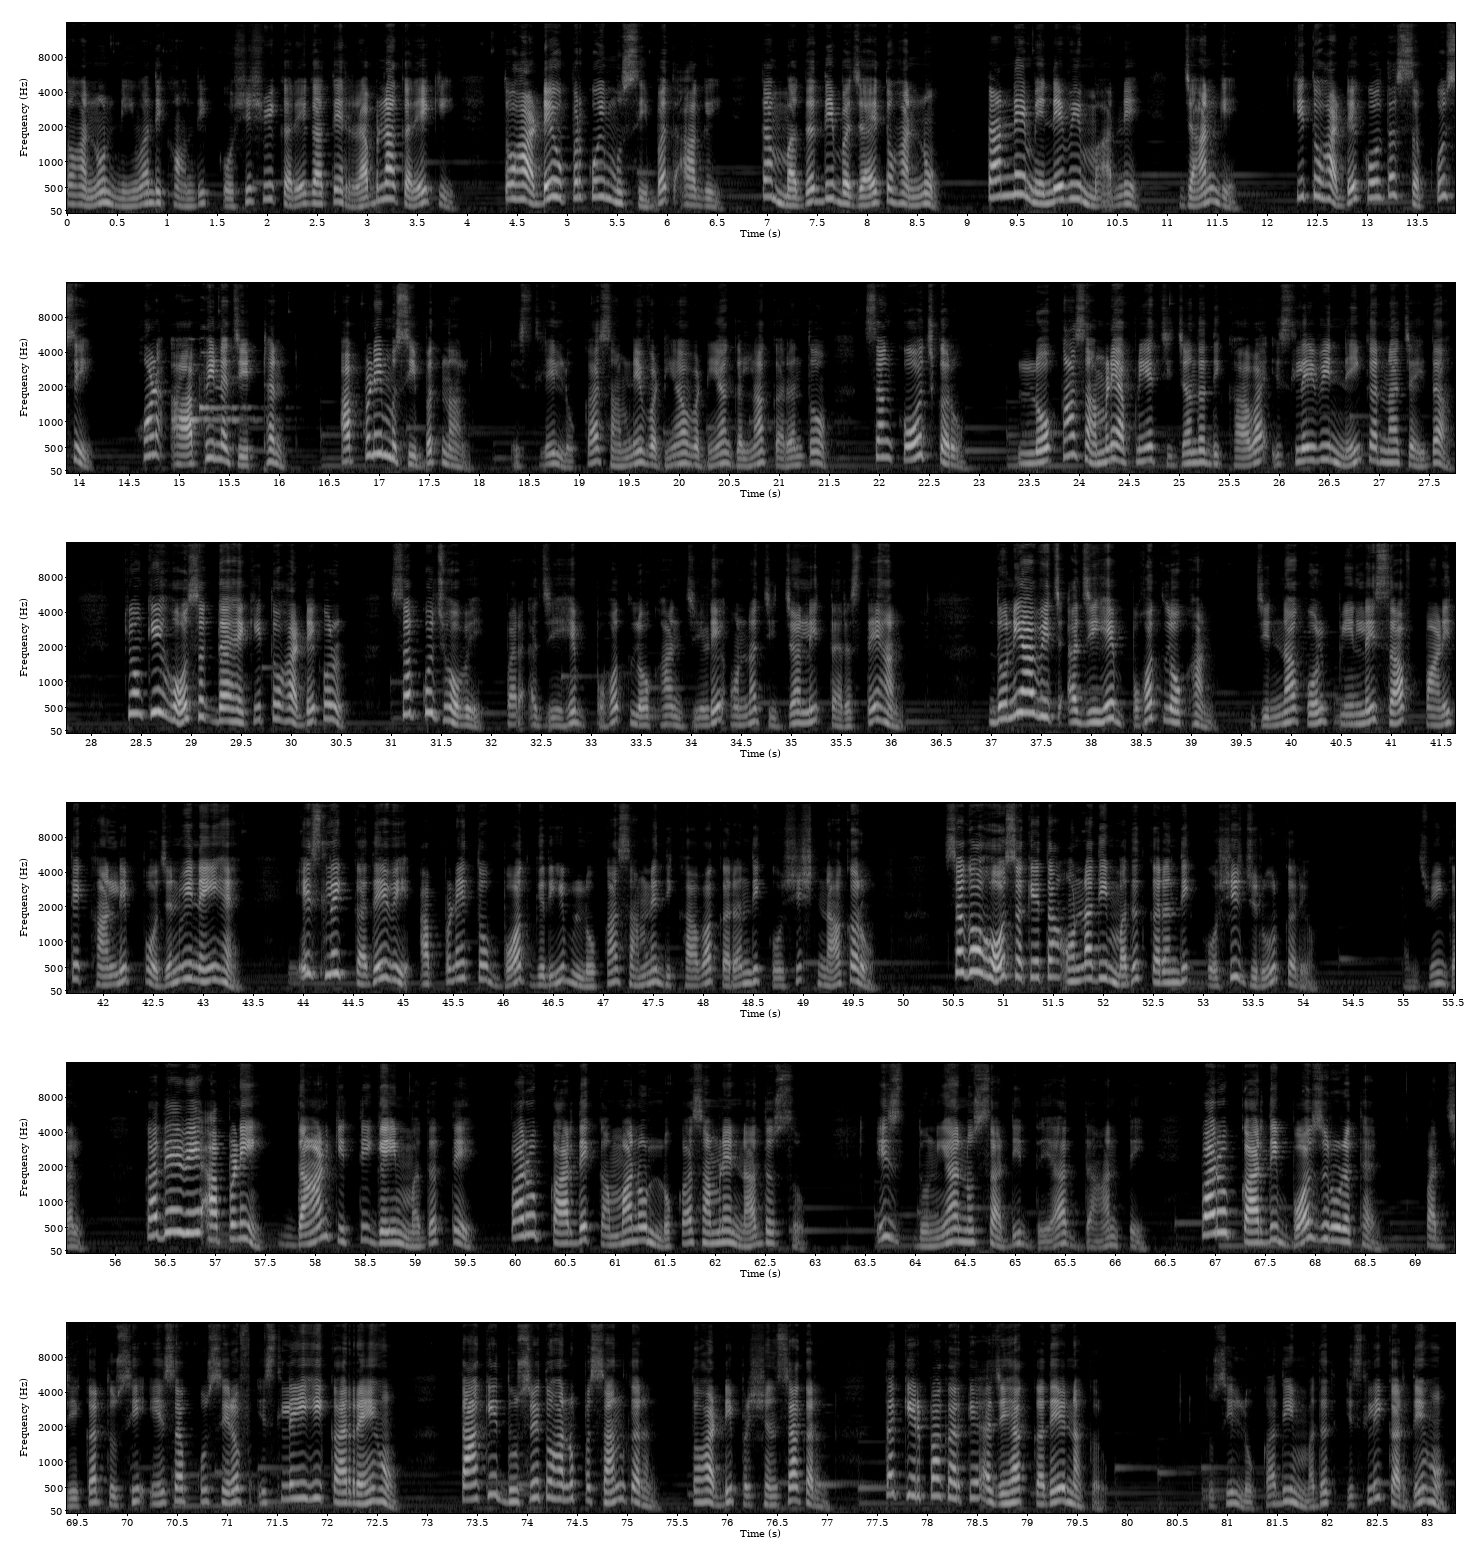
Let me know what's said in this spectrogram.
ਤੁਹਾਨੂੰ ਨੀਵਾਂ ਦਿਖਾਉਣ ਦੀ ਕੋਸ਼ਿਸ਼ ਵੀ ਕਰੇਗਾ ਤੇ ਰੱਬ ਨਾ ਕਰੇ ਕਿ ਤੁਹਾਡੇ ਉੱਪਰ ਕੋਈ ਮੁਸੀਬਤ ਆ ਗਈ ਤਾਂ ਮਦਦ ਦੀ ਬਜਾਏ ਤੁਹਾਨੂੰ ਤਾਨੇ ਮੇਨੇ ਵੀ ਮਾਰਨੇ ਜਾਣਗੇ ਕਿ ਤੁਹਾਡੇ ਕੋਲ ਤਾਂ ਸਭ ਕੁਝ ਸੀ। ਹੁਣ ਆਪ ਹੀ ਨਜਿੱਠਣ ਆਪਣੀ ਮੁਸੀਬਤ ਨਾਲ ਇਸ ਲਈ ਲੋਕਾਂ ਸਾਹਮਣੇ ਵੱਡੀਆਂ-ਵੱਡੀਆਂ ਗੱਲਾਂ ਕਰਨ ਤੋਂ ਸੰਕੋਚ ਕਰੋ। ਲੋਕਾਂ ਸਾਹਮਣੇ ਆਪਣੀਆਂ ਚੀਜ਼ਾਂ ਦਾ ਦਿਖਾਵਾ ਇਸ ਲਈ ਵੀ ਨਹੀਂ ਕਰਨਾ ਚਾਹੀਦਾ, ਕਿਉਂਕਿ ਹੋ ਸਕਦਾ ਹੈ ਕਿ ਤੁਹਾਡੇ ਕੋਲ ਸਭ ਕੁਝ ਹੋਵੇ, ਪਰ ਅਜਿਹੇ ਬਹੁਤ ਲੋਕ ਹਨ ਜਿਹੜੇ ਉਹਨਾਂ ਚੀਜ਼ਾਂ ਲਈ ਤਰਸਦੇ ਹਨ। ਦੁਨੀਆ ਵਿੱਚ ਅਜਿਹੇ ਬਹੁਤ ਲੋਕ ਹਨ ਜਿਨ੍ਹਾਂ ਕੋਲ ਪੀਣ ਲਈ ਸਾਫ਼ ਪਾਣੀ ਤੇ ਖਾਣ ਲਈ ਭੋਜਨ ਵੀ ਨਹੀਂ ਹੈ। ਇਸ ਲਈ ਕਦੇ ਵੀ ਆਪਣੇ ਤੋਂ ਬਹੁਤ ਗਰੀਬ ਲੋਕਾਂ ਸਾਹਮਣੇ ਦਿਖਾਵਾ ਕਰਨ ਦੀ ਕੋਸ਼ਿਸ਼ ਨਾ ਕਰੋ। ਸਗੋਂ ਹੋ ਸਕੇ ਤਾਂ ਉਹਨਾਂ ਦੀ ਮਦਦ ਕਰਨ ਦੀ ਕੋਸ਼ਿਸ਼ ਜ਼ਰੂਰ ਕਰਿਓ। ਪੰਜਵੀਂ ਗੱਲ, ਕਦੇ ਵੀ ਆਪਣੀ ਦਾਨ ਕੀਤੀ ਗਈ ਮਦਦ ਤੇ ਪਰਉਪਕਾਰ ਦੇ ਕੰਮਾਂ ਨੂੰ ਲੋਕਾਂ ਸਾਹਮਣੇ ਨਾ ਦੱਸੋ। ਇਸ ਦੁਨੀਆ ਨੂੰ ਸਾਡੀ ਦਇਆ ਦਾਨ ਤੇ ਪਰਉਪਕਾਰ ਦੀ ਬਹੁਤ ਜ਼ਰੂਰਤ ਹੈ। ਪਰ ਜੇਕਰ ਤੁਸੀਂ ਇਹ ਸਭ ਕੁਝ ਸਿਰਫ ਇਸ ਲਈ ਹੀ ਕਰ ਰਹੇ ਹੋ ਤਾਂ ਕਿ ਦੂਸਰੇ ਤੁਹਾਨੂੰ ਪਸੰਦ ਕਰਨ, ਤੁਹਾਡੀ ਪ੍ਰਸ਼ੰਸਾ ਕਰਨ, ਤਾਂ ਕਿਰਪਾ ਕਰਕੇ ਅਜਿਹਾ ਕਦੇ ਨਾ ਕਰੋ। ਤੁਸੀਂ ਲੋਕਾਂ ਦੀ ਮਦਦ ਇਸ ਲਈ ਕਰਦੇ ਹੋ,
